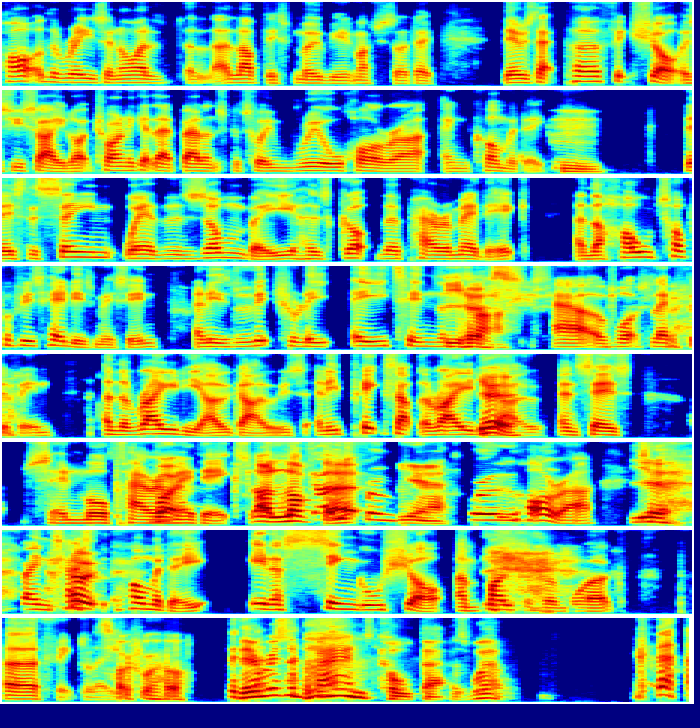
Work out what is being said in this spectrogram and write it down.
part of the reason I, I love this movie as much as I do. There is that perfect shot, as you say, like trying to get that balance between real horror and comedy. Mm. There's the scene where the zombie has got the paramedic and the whole top of his head is missing, and he's literally eating the Yes. mush out of what's left of him. And the radio goes, and he picks up the radio Yeah. and says, "Send more paramedics." I it love goes that. from Yeah. true horror to Yeah. fantastic comedy in a single shot, and both of them work perfectly. So well. There is a band called that as well.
